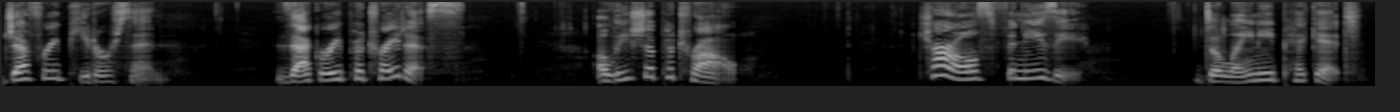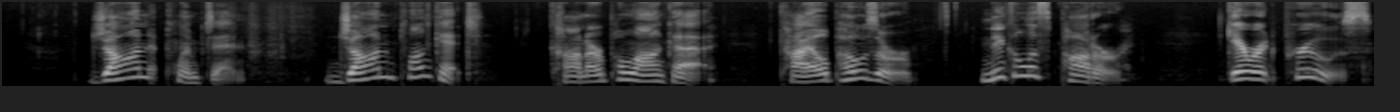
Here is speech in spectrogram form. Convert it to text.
Jeffrey Peterson, Zachary Petratus, Alicia Petrow, Charles Finizzi, Delaney Pickett, John Plimpton, John Plunkett, Connor Polanka, Kyle Poser, Nicholas Potter, Garrett Pruse,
